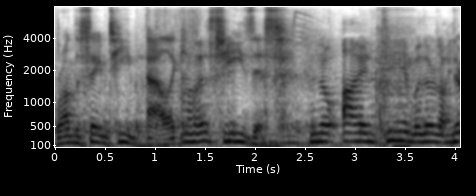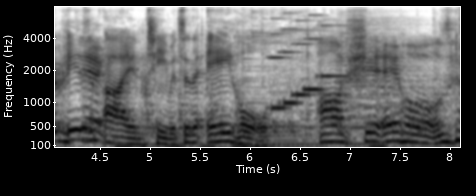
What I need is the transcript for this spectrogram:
We're on the same team, Alec. Oh, Jesus, There's no I in team, but there's a there is dick. an I in team. It's in the A hole. Oh shit, a holes.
